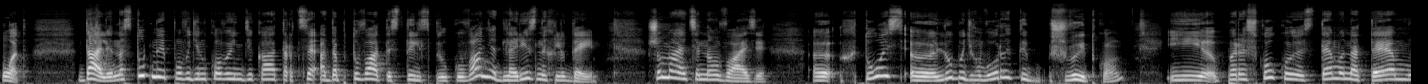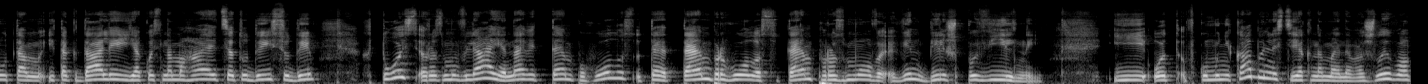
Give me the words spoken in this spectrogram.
От. Далі, наступний поведінковий індикатор це адаптувати стиль спілкування для різних людей. Що мається на увазі? Е, хтось е, любить говорити швидко і перескокує з теми на тему там, і так далі, якось намагається туди-сюди. Хтось розмовляє навіть темп голосу, те, тембр голосу, темп розмови, він більш повільний. І от в комунікабельності, як на мене, важливо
